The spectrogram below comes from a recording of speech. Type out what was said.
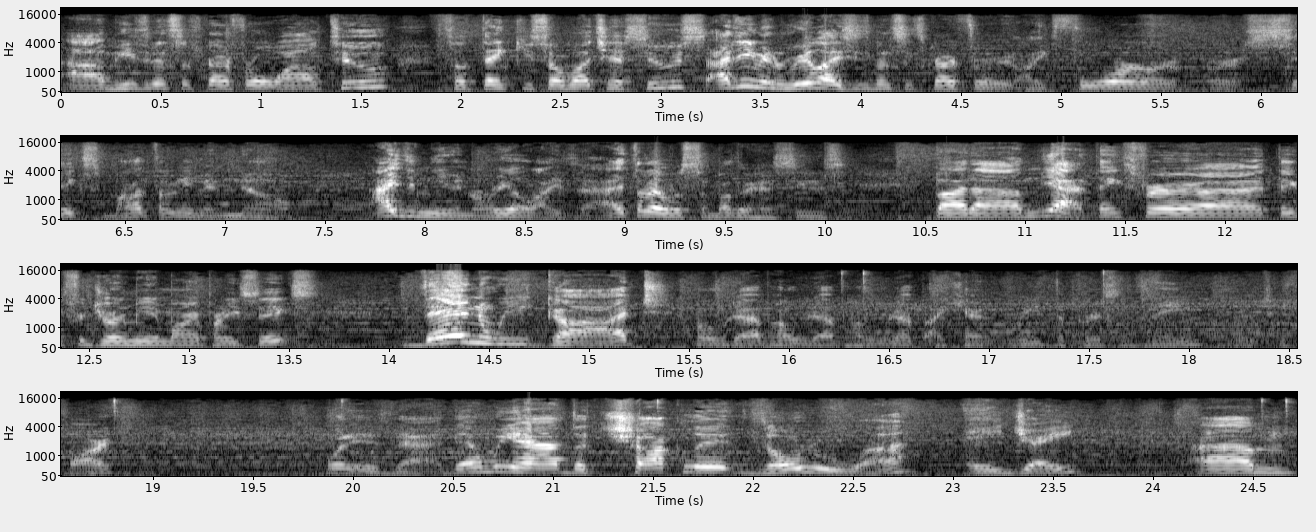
Um, he's been subscribed for a while too, so thank you so much, Jesus. I didn't even realize he's been subscribed for like four or, or six months. I don't even know. I didn't even realize that. I thought it was some other Jesus. But um, yeah, thanks for uh, thanks for joining me in Mario Party 6. Then we got hold up, hold up, hold up. I can't read the person's name. They're too far. What is that? Then we have the Chocolate Zorua AJ. Um,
